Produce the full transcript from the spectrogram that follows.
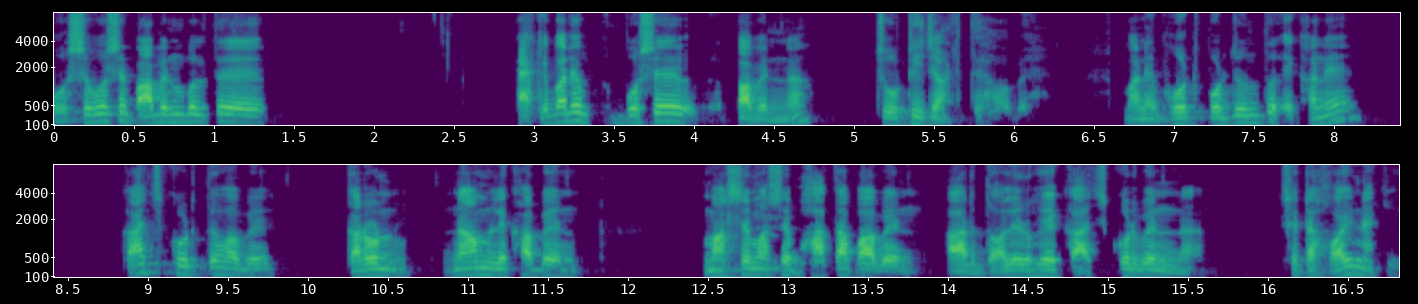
বসে বসে পাবেন বলতে একেবারে বসে পাবেন না। চটি চাটতে হবে। মানে ভোট পর্যন্ত এখানে কাজ করতে হবে। কারণ নাম লেখাবেন মাসে মাসে ভাতা পাবেন আর দলের হয়ে কাজ করবেন না, সেটা হয় নাকি?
